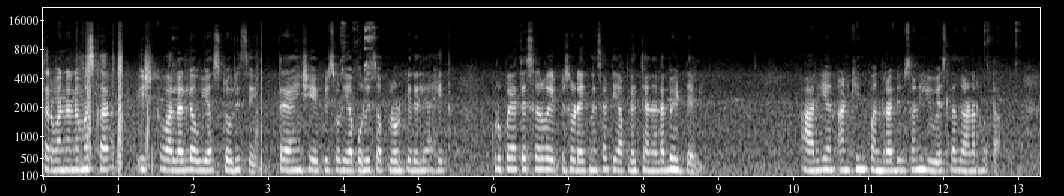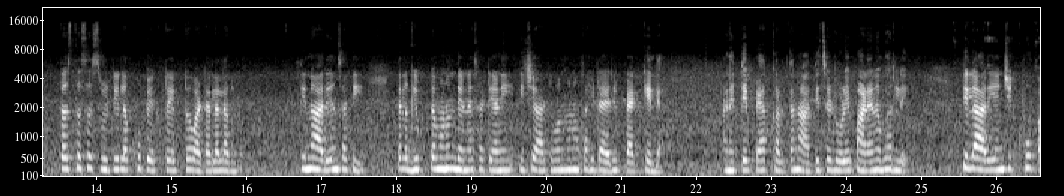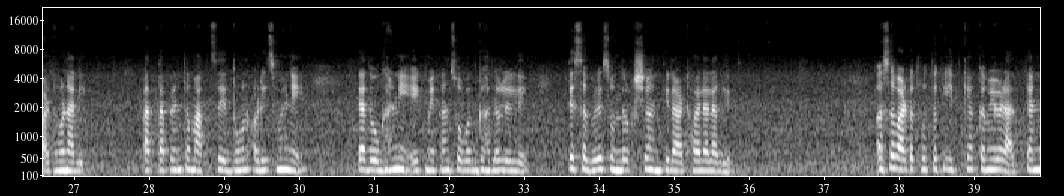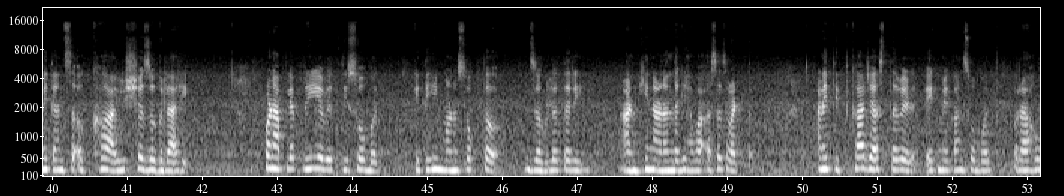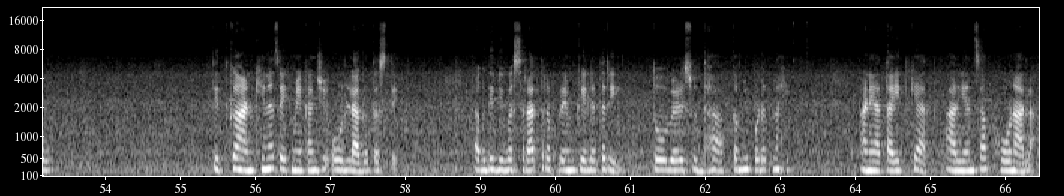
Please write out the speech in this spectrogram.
सर्वांना नमस्कार. इश्कवाला लव या स्टोरीचे त्र्याऐंशी एपिसोड यापूर्वीच अपलोड केलेले आहेत. कृपया ते सर्व एपिसोड ऐकण्यासाठी आपल्या चॅनलला भेट द्यावी. आर्यन आणखीन पंधरा दिवसांनी यू एसला जाणार होता. तसतसं स्वीटीला खूप एकटं एकटं वाटायला लागलं. तिनं आर्यनसाठी त्याला गिफ्ट म्हणून देण्यासाठी आणि तिची आठवण म्हणून काही डायरी पॅक केल्या. आणि ते पॅक करताना तिचे डोळे पाण्यानं भरले. तिला आर्यनची खूप आठवण आली. आत्तापर्यंत मागचे दोन अडीच महिने त्या दोघांनी एकमेकांसोबत घालवलेले ते सगळे सुंदर क्षण तिला आठवायला लागले. असं वाटत होतं की इतक्या कमी वेळात त्यांनी त्यांचं अख्खं आयुष्य जगलं आहे. पण आपल्या प्रिय व्यक्तीसोबत कितीही मनसोक्त जगलं तरी आणखीन आनंद घ्यावा असंच वाटतं. आणि तितका जास्त वेळ एकमेकांसोबत राहू तितकं आणखीनच एकमेकांची ओढ लागत असते. अगदी दिवसरात्र प्रेम केलं तरी तो वेळसुद्धा कमी पडत नाही. आणि आता इतक्यात आर्यनचा फोन आला.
